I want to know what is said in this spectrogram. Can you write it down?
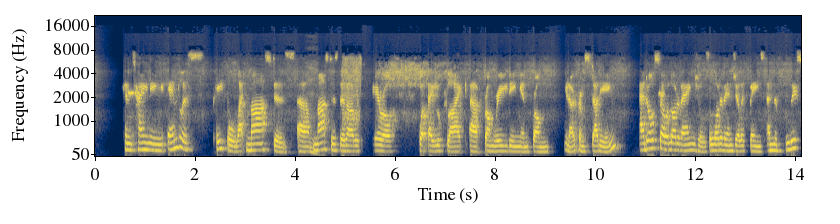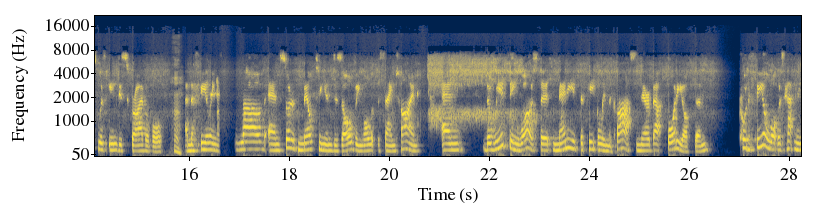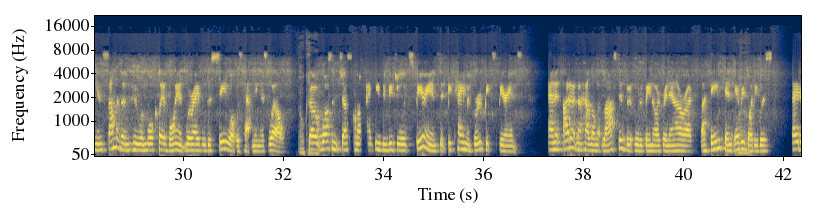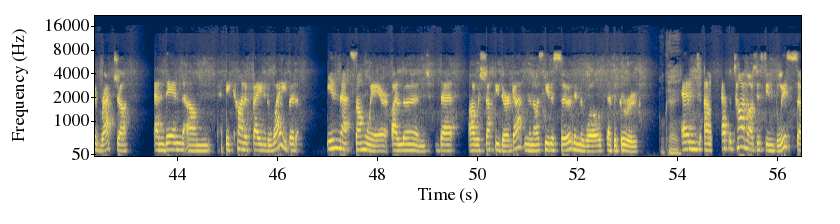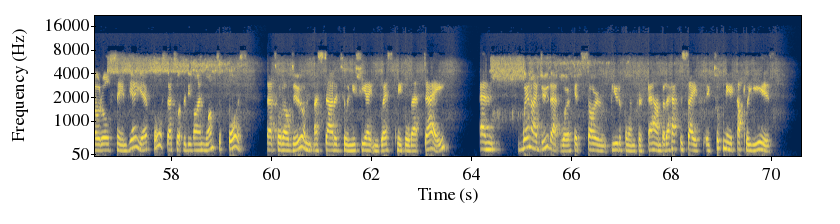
containing endless people like masters, um, Mm. masters that I was aware of what they looked like uh, from reading and from, you know, from studying. And also a lot of angels, a lot of angelic beings. And the bliss was indescribable. Huh. And the feeling of love and sort of melting and dissolving all at the same time. And the weird thing was that many of the people in the class, and there are about 40 of them, could feel what was happening, and some of them who were more clairvoyant were able to see what was happening as well. Okay. So it wasn't just my individual experience, it became a group experience. And it, I don't know how long it lasted, but it would have been over an hour, I, I think, and everybody was state of rapture. And then um, it kind of faded away. But in that somewhere, I learned that I was Shakti Durga and then I was here to serve in the world as a guru. okay. And um, at the time, I was just in bliss, so it all seemed, yeah, yeah, of course, that's what the divine wants, of course, that's what I'll do. And I started to initiate and bless people that day. And when I do that work, it's so beautiful and profound. But I have to say, it took me a couple of years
